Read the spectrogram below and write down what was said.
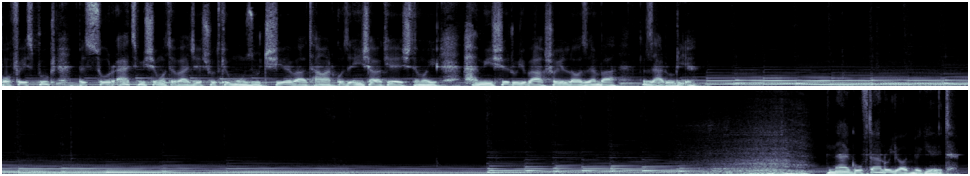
با فیسبوک به سرعت میشه متوجه شد که موضوع چیه و تمرکز این شبکه اجتماعی همیشه روی بخشهای لازم و ضروریه. نگفتن رو یاد بگیرید.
